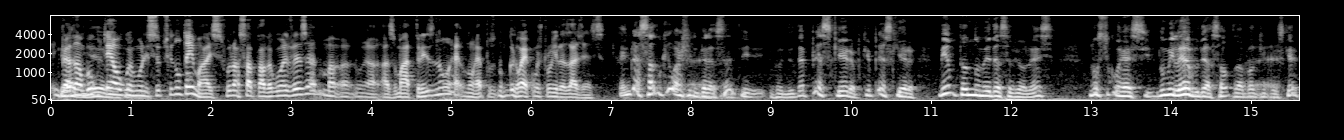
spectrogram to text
Em Pernambuco tem alguns municípios que não tem mais. Foram assaltados algumas vezes, é as matrizes não, não, não reconstruíram as agências. É engraçado o que eu acho interessante, Ivanildo, é pesqueira, porque pesqueira, mesmo estando no meio dessa violência, não se conhece, não me lembro de assaltos a banco é. de Pesqueira,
